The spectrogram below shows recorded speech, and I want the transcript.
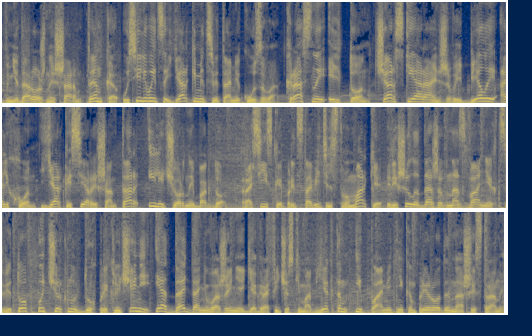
Внедорожный шарм Тенка усиливается яркими цветами кузова. Красный Эльтон, чарский оранжевый, белый Альхон, ярко-серый Шантар или черный Багдо. Российское представительство марки решило даже в названиях цветов подчеркнуть дух приключений и отдать дань уважения географическим объектам и памятникам природы нашей страны.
